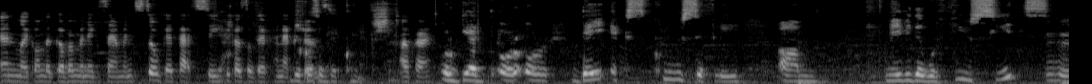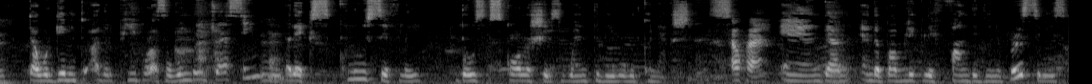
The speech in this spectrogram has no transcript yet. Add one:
And like on the government exam and still get that seat because of their connection because of their connection. Okay. Or get or, or they exclusively um, maybe there were few seats Mhm. that were given to other people as a window dressing, Mm-hmm. but exclusively those scholarships went to people with connections. Okay. And um, and the publicly funded universities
